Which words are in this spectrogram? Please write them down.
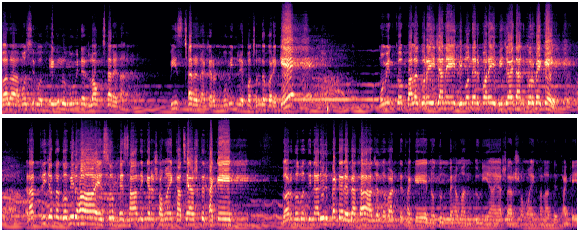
বালা, মুসিবত, এগুলো মুমিনের লক ছাড়ে না। পিস ছাড়ে না, কারণ মুমিন রে পছন্দ করে কে? মুমিন খুব ভালো করেই জানে, বিপদের পরেই বিজয় দান করবে কে? রাত্রি যত গভীর হয়, সোফে সাদেকের সময় কাছে আসতে থাকে। গর্ভবতী নারীর পেটের ব্যথা যত বাড়তে থাকে, নতুন মেহমান দুনিয়ায় আসার সময় ঘনাতে থাকে।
